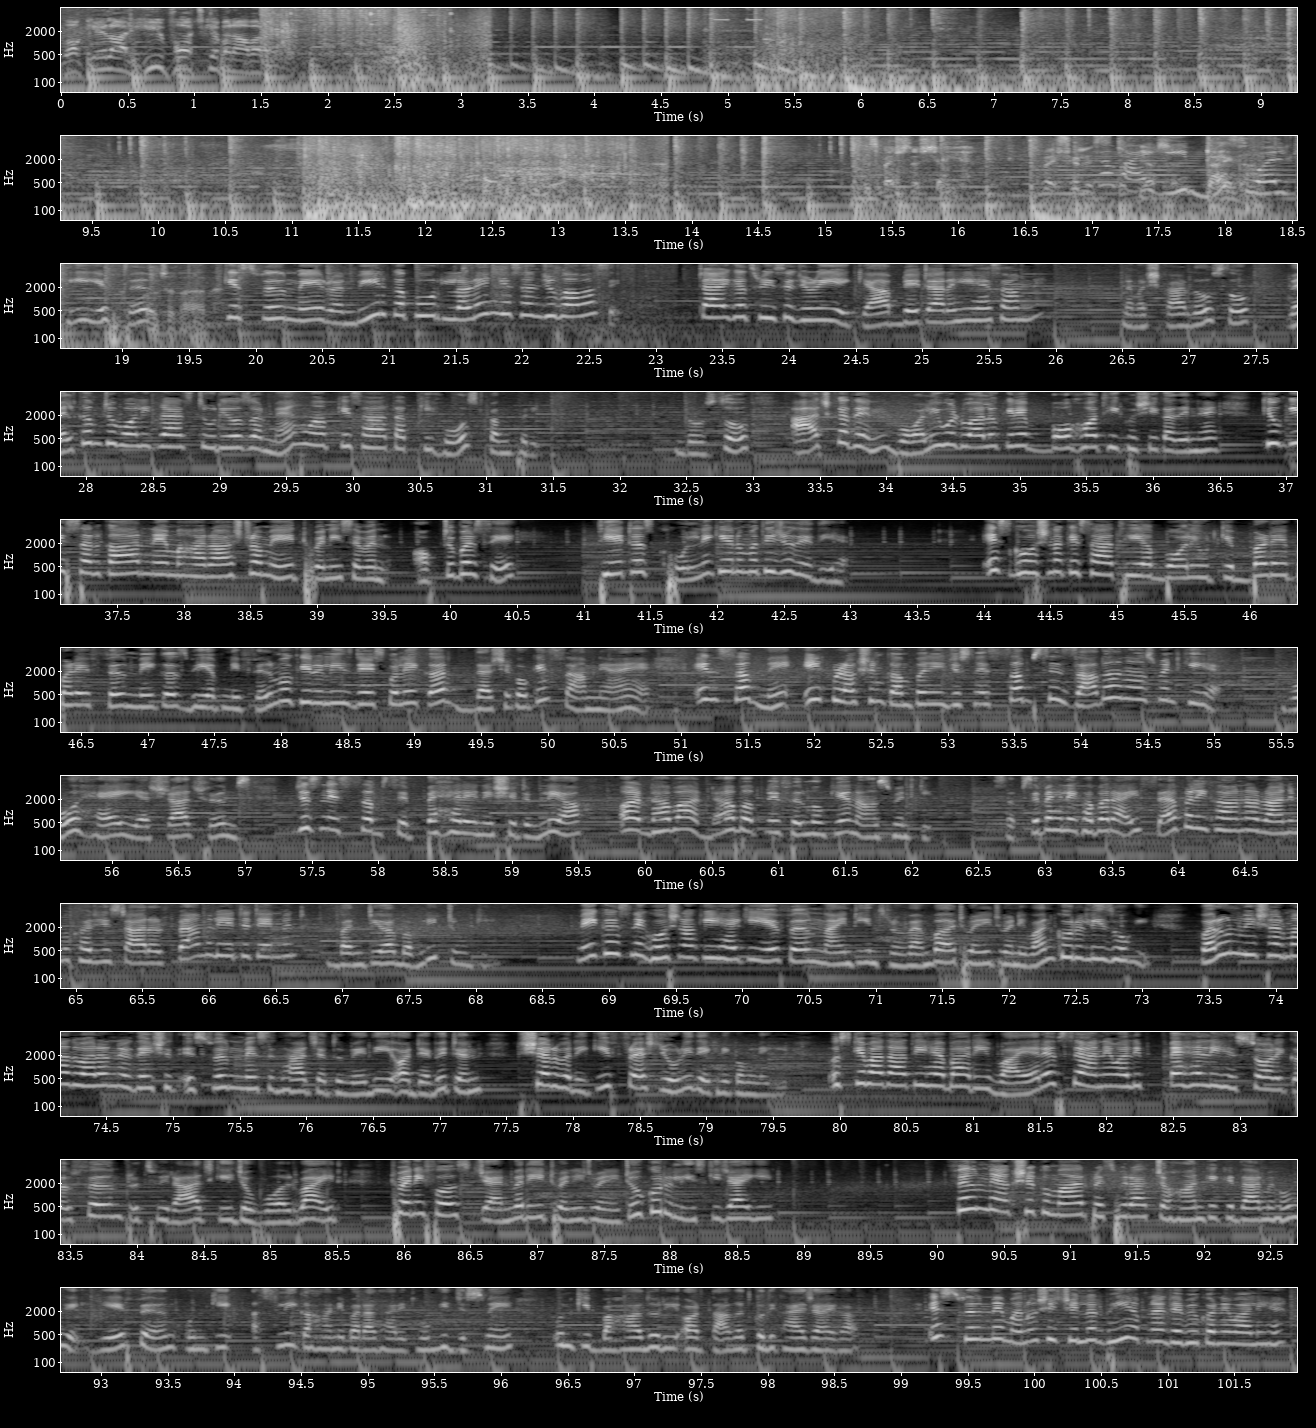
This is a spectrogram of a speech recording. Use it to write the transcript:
वो अकेला ही फौज के बराबर है। स्पेशलिस्ट चाहिए। स्पेशलिस्ट आएगी। मिस वर्ल्ड की ये फ़िल्म है? किस फ़िल्म में रणबीर कपूर लड़ेंगे संजू बाबा से? टाइगर थ्री से जुड़ी ये क्या अपडेट आ रही है सामने? नमस्कार दोस्तों वेलकम टू बॉलीग्राड स्टूडियोज और मैं हूँ आपके साथ आपकी होस्ट पंखुरी। दोस्तों, आज का दिन बॉलीवुड वालों के लिए बहुत ही खुशी का दिन है, क्योंकि सरकार ने महाराष्ट्र में 27 अक्टूबर से थिएटर्स खोलने की अनुमति जो दे दी है। इस घोषणा के साथ ही अब बॉलीवुड के बड़े बड़े फ़िल्म मेकर्स भी अपनी फ़िल्मों की रिलीज़ डेट्स को लेकर दर्शकों के सामने आए हैं। इन सब में एक प्रोडक्शन कंपनी जिसने सबसे ज़्यादा अनाउंसमेंट की है। वो है यशराज फिल्म्स, जिसने सबसे पहले इनिशिएटिव लिया और ढबा ढब अपनी फ़िल्मों की अनाउंसमेंट की। सबसे पहले खबर आई सैफ अली खान और रानी मुखर्जी स्टार और फैमिली एंटरटेनमेंट बंटी और बबली टू की। मेकर्स ने घोषणा की है कि ये फ़िल्म 19 नवंबर 2021 को रिलीज़ होगी। वरुण वी शर्मा द्वारा निर्देशित इस फ़िल्म में सिद्धार्थ चतुर्वेदी और डेब्यूटेंट शर्वरी की फ्रेश जोड़ी देखने को मिलेगी। उसके बाद आती है बारी वाईआरएफ से आने वाली पहली हिस्टोरिकल फ़िल्म पृथ्वीराज की, जो वर्ल्ड वाइड ट्वेंटी जनवरी 2022 को रिलीज़ की जाएगी। फ़िल्म में अक्षय कुमार, पृथ्वीराज चौहान के किरदार में होंगे। ये फ़िल्म उनकी असली कहानी पर आधारित होगी, जिसमें उनकी बहादुरी और ताकत को दिखाया जाएगा। इस फ़िल्म में मनुषी चिल्लर भी अपना डेब्यू करने वाली हैं।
